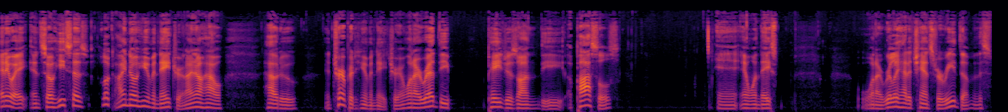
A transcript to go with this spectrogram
Anyway, and so he says, "Look, I know human nature, and I know how." How to interpret human nature. And when I read the pages on the apostles, and, and when they when I really had a chance to read them, and this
